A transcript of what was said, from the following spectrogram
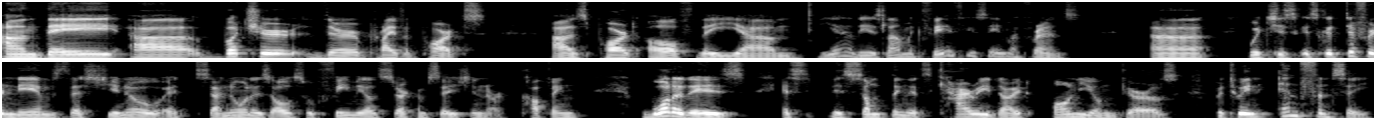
and they uh, butcher their private parts as part of the um, yeah the Islamic faith. You see, my friends. Uh, which is it's got different names that you know it's known as also female circumcision or cutting what it is it's is something that's carried out on young girls between infancy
